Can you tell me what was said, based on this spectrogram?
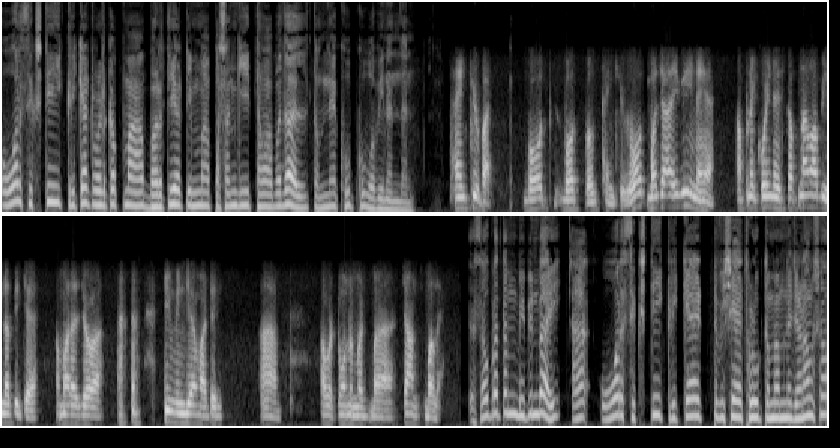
ઓવર સિક્સટી ક્રિકેટ વર્લ્ડ કપમાં ભારતીય ટીમમાં પસંદગી થવા બદલ તમને ખૂબ ખૂબ અભિનંદન. થેન્ક યુ ભાઈ બહુ બહુ બહુ થેન્ક યુ બહુ મજા આવી ને. આપણે કોઈને સપનામાં બી નથી કે અમારા જેવા ટીમ ઇન્ડિયા માટે આવા ટુર્નામેન્ટમાં ચાન્સ મળે. સૌપ્રથમ બિપિનભાઈ આ ઓવર સિક્સટી ક્રિકેટ વિશે થોડુંક તમે અમને જણાવશો?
